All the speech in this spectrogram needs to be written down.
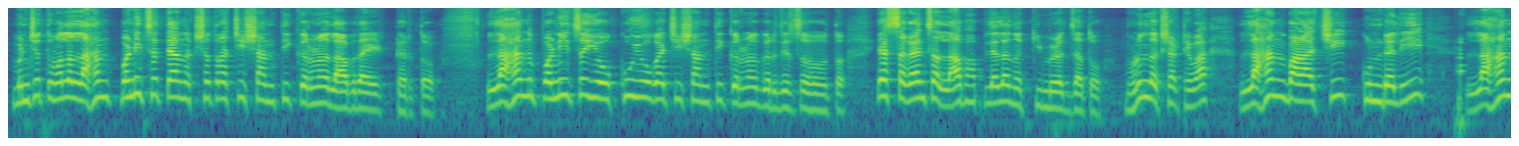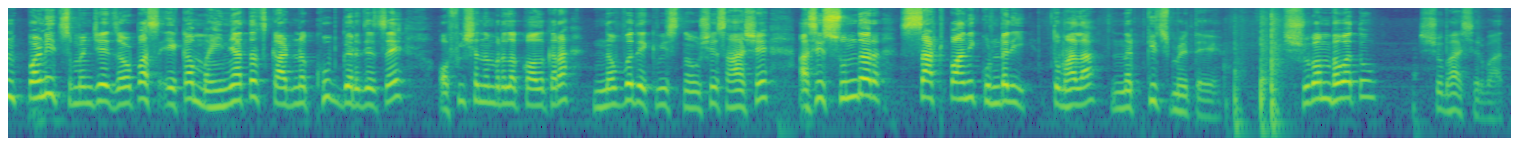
म्हणजे तुम्हाला लहानपणीच त्या नक्षत्राची शांती करणं लाभदायक ठरतं. लहानपणीचं योगाची कुयोगाची शांती करणं गरजेचं होतं. या सगळ्यांचा लाभ आपल्याला नक्की मिळत जातो. म्हणून लक्षात ठेवा लहान बाळाची कुंडली लहानपणीच म्हणजे जवळपास एका महिन्यातच काढणं खूप गरजेचं आहे. ऑफिशियल नंबरला कॉल करा. नव्वद एकवीस नऊशे सहाशे. अशी सुंदर साठपानी कुंडली तुम्हाला नक्कीच मिळते. शुभम भवतु. शुभाशीर्वाद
